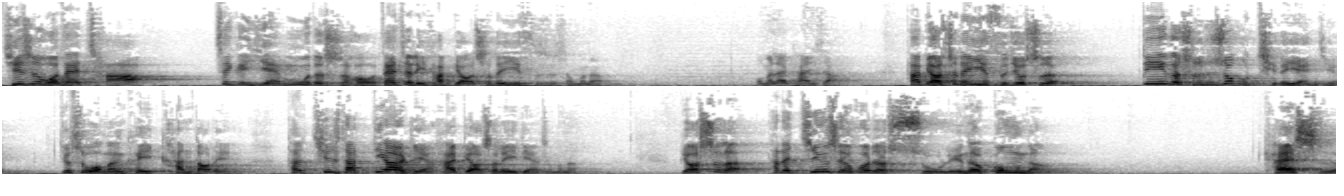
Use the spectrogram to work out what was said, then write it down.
其实我在查。这个眼目的时候，在这里他表示的意思是什么呢？我们来看一下，他表示的意思就是，第一个是肉体的眼睛，就是我们可以看到的眼。他其实他第二点还表示了一点什么呢？表示了他的精神或者属灵的功能开始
